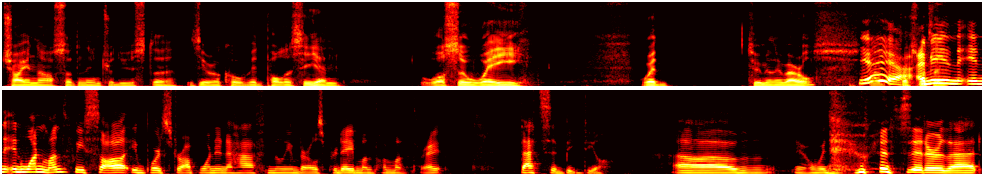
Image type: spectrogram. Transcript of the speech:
China suddenly introduced the zero COVID policy and was away with two million barrels. Yeah, yeah. I mean, in, in one month, we saw imports drop one and a half million barrels per day, month on month, right? That's a big deal. Um, you know, when you consider that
